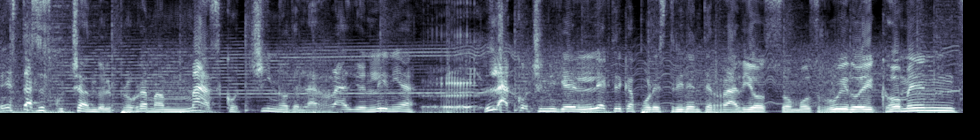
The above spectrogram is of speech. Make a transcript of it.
Estás escuchando el programa más cochino de la radio en línea. La cochinilla eléctrica por estridente radio. Somos ruido y comenzamos.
